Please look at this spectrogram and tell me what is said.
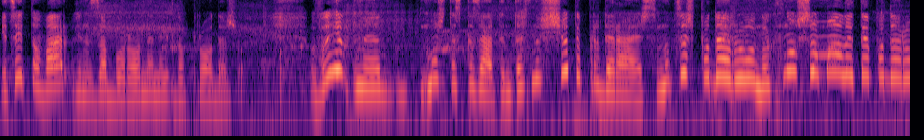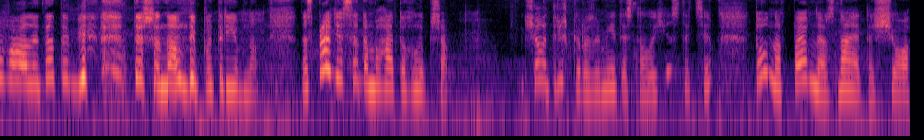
І цей товар він заборонений до продажу. Ви е, можете сказати, да ну що ти придираєшся? Ну це ж подарунок. Ну що мали, те подарували, та тобі те, що нам не потрібно. Насправді все набагато глибше. Якщо ви трішки розумієтесь на логістиці, то напевне знаєте, що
